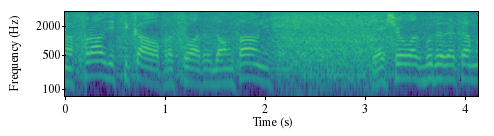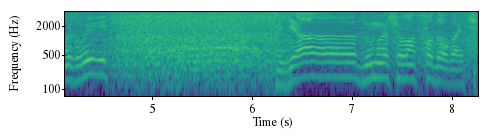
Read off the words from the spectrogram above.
Насправді цікаво працювати в даунтауні. Якщо у вас буде така можливість, я думаю, що вам сподобається.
